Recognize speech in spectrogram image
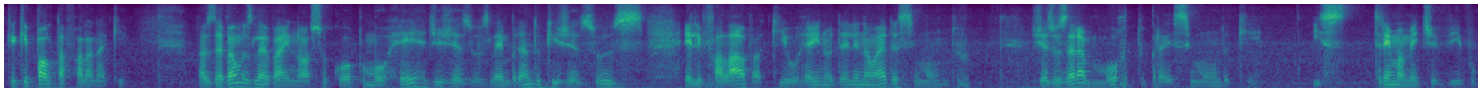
O que, que Paulo está falando aqui? Nós devemos levar em nosso corpo morrer de Jesus, lembrando que Jesus, ele falava que o reino dele não é desse mundo. Jesus era morto para esse mundo aqui, extremamente vivo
